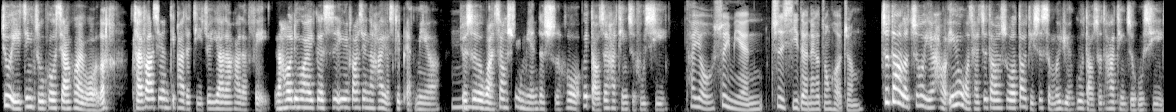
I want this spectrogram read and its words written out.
就已经足够吓坏我了。才发现他的脊椎压到他的肺，然后另外一个是因为发现到他有 sleep apnea，就是晚上睡眠的时候会导致他停止呼吸。他有睡眠窒息的那个综合征。知道了之后也好，因为我才知道说到底是什么缘故导致他停止呼吸。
